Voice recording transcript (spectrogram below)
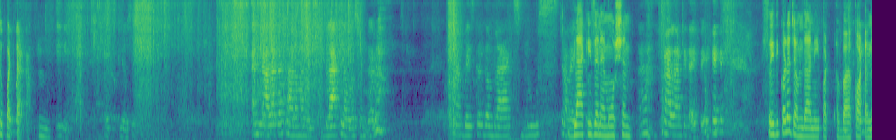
dupatta. Dupatta. ఇది. ఎక్స్క్లూజివ్ అండ్ అలాగా చాలా మంది బ్లాక్ లవర్స్ ఉంటారు. నాకు బేసికల్గా బ్లాక్స్ బ్లూస్ చాలా బ్లాక్ ఈజ్ అన్ ఎమోషన్. అలాంటి టైపే సో ఇది కూడా జమదాని పట్ కాటన్.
